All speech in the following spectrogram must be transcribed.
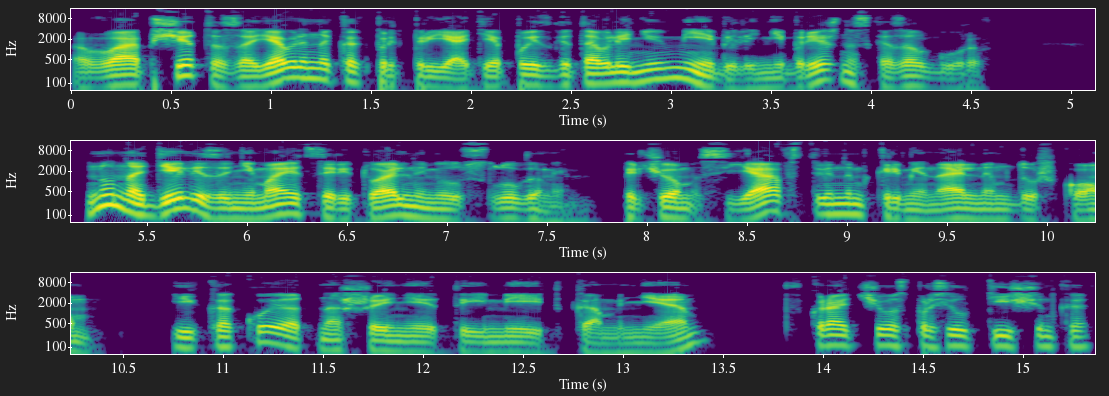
Вообще-то заявлено как предприятие по изготовлению мебели, небрежно сказал Гуров. Но на деле занимается ритуальными услугами, причем с явственным криминальным душком. И какое отношение это имеет ко мне? Вкратчиво спросил Тищенко.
